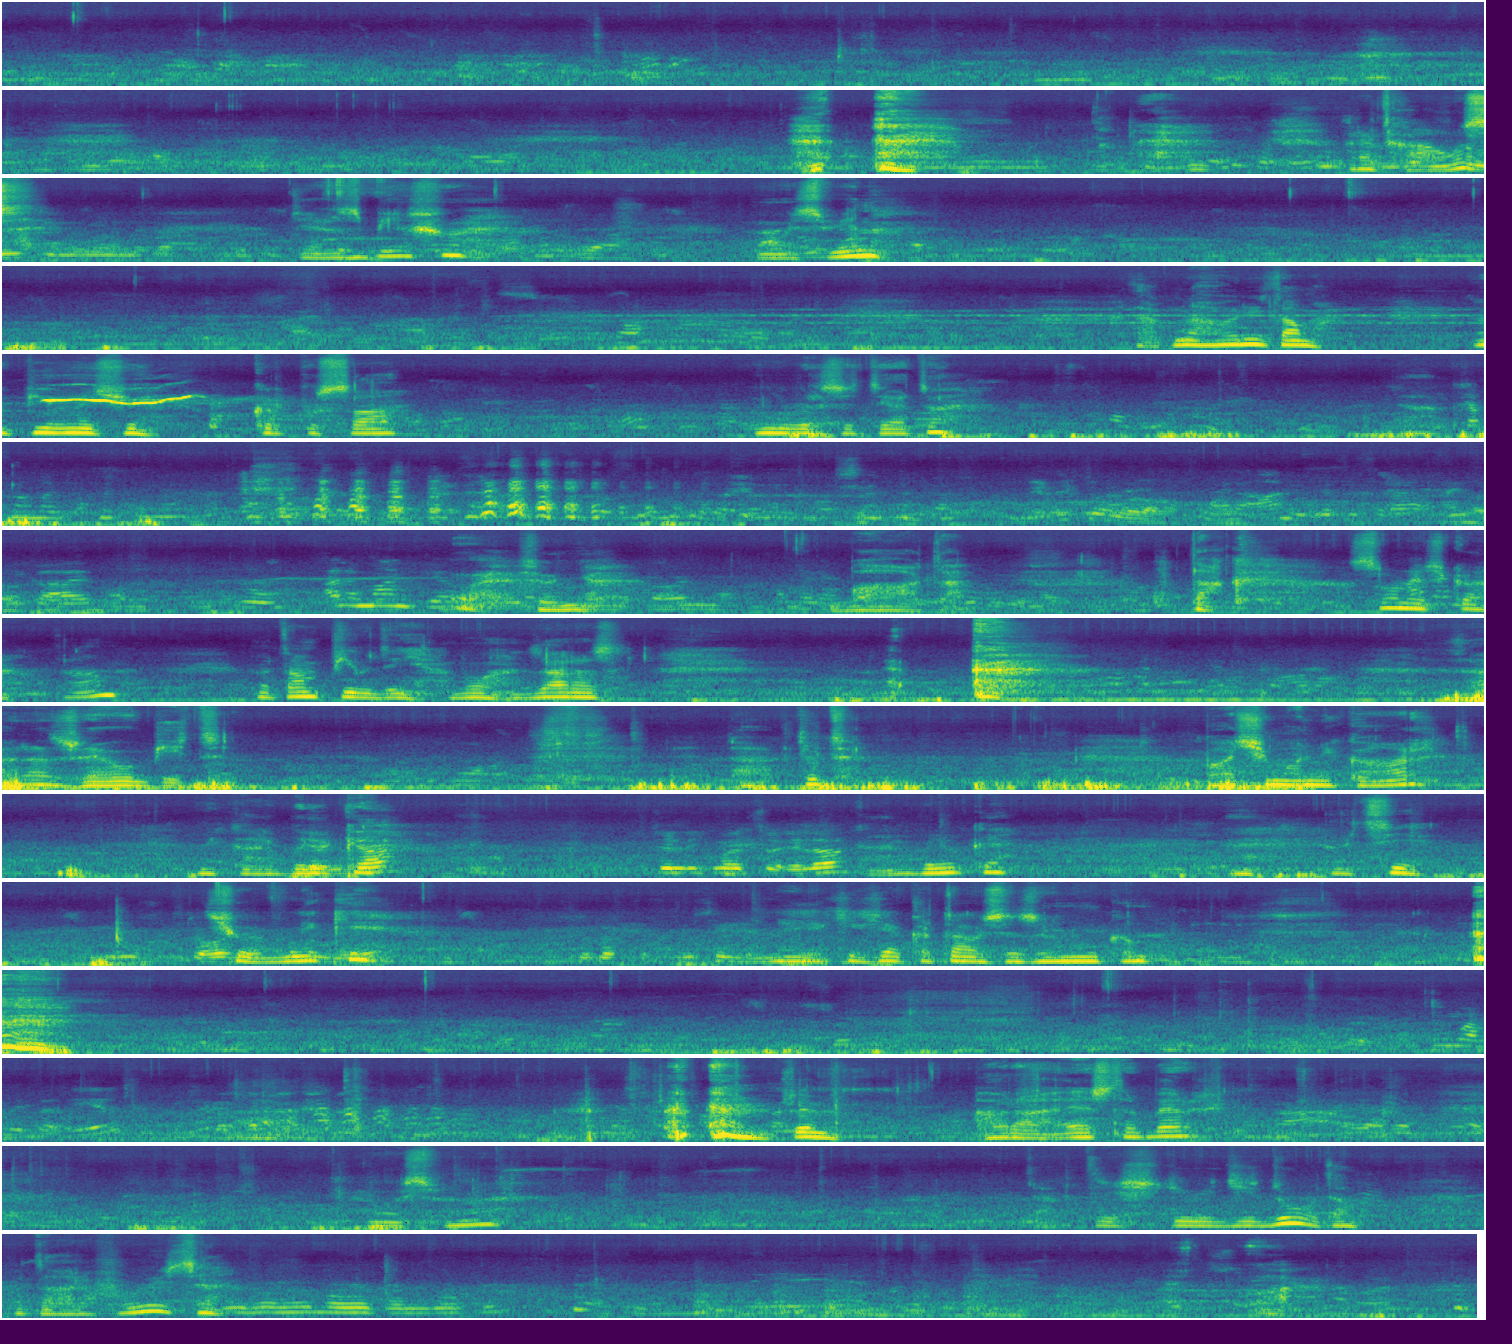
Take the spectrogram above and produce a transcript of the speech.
Радхаус. Теж збільшу. Ось він. Так, на горі там на півночі корпуса університету. Так. Ой, сьогодні багато. Так, сонечко там, а там південь, бо зараз. Зараз вже обід. Так, тут бачимо Нікар. Нікар брюки. Ilka, Оці човники, на яких я катався з онуком. Це гора Естерберг. Ось вона. Так, трішки відійду, там фотографуються.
